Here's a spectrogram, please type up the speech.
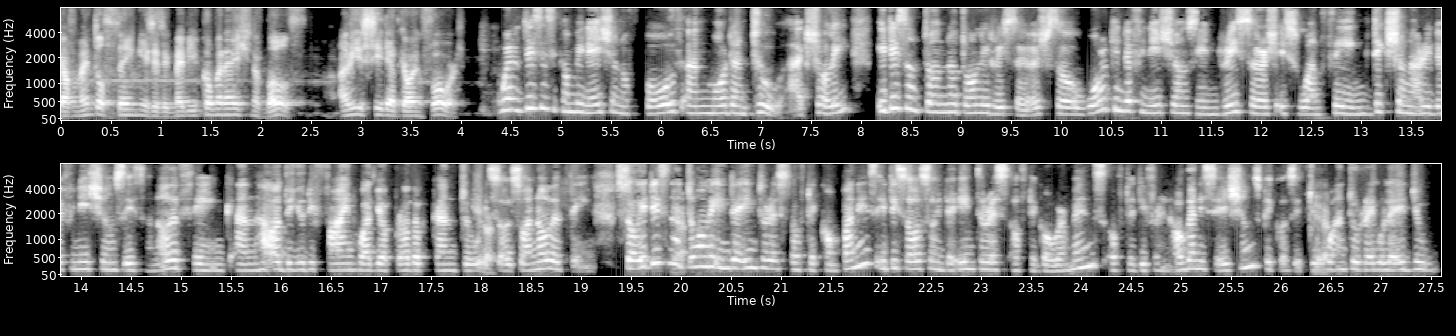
governmental thing? Is it maybe a combination of both? How do you see that going forward? Well, this is a combination of both and more than two, actually. It isn't not only research. So, working definitions in research is one thing, dictionary definitions is another thing, and how do you define what your product can do sure. is also another thing. So, it is not yeah. only in the interest of the companies, it is also in the interest of the governments, of the different organizations, because if you yeah. want to regulate, you,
